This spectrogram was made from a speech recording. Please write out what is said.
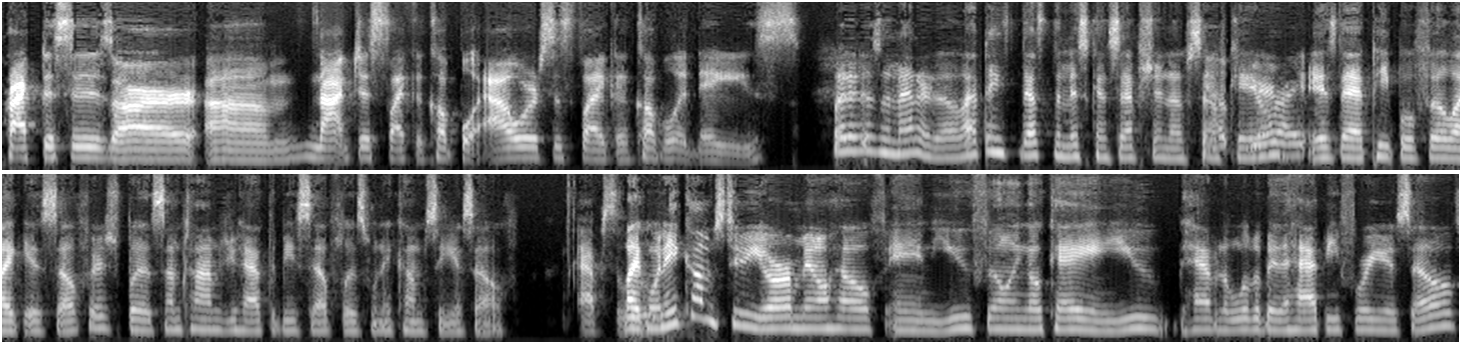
practices are um not just like a couple hours it's like a couple of days but it doesn't matter though. I think that's the misconception of self care yep, right. is that people feel like it's selfish, but sometimes you have to be selfless when it comes to yourself. Absolutely. Like when it comes to your mental health and you feeling okay and you having a little bit of happy for yourself,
